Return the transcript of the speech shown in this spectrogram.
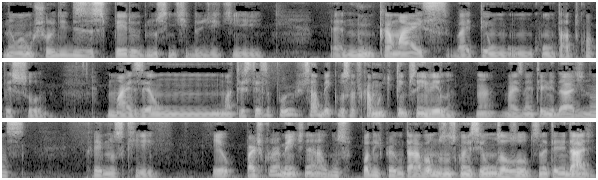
Não é um choro de desespero no sentido de que é, nunca mais vai ter um, um, contato com a pessoa, mas é um, uma tristeza por saber que você vai ficar muito tempo sem vê-la. Né? Mas na eternidade nós cremos que eu, particularmente, né, alguns podem perguntar, vamos nos conhecer uns aos outros na eternidade?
